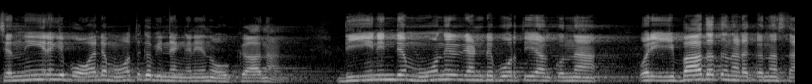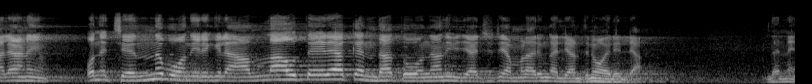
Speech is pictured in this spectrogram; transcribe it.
ചെന്നീലെങ്കിൽ പോകാന്റെ മുഖത്തേക്ക് പിന്നെ എങ്ങനെയാണ് നോക്കുക എന്നാണ് ദീനിന്റെ മൂന്നിൽ രണ്ട് പൂർത്തിയാക്കുന്ന ഒരു ഇബാദത്ത് നടക്കുന്ന സ്ഥലമാണ് ഒന്ന് ചെന്ന് പോന്നില്ലെങ്കിൽ അള്ളാഹുത്തേരാക്ക് എന്താ തോന്നാന്ന് വിചാരിച്ചിട്ട് നമ്മളാരും കല്യാണത്തിന് പോലില്ല തന്നെ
